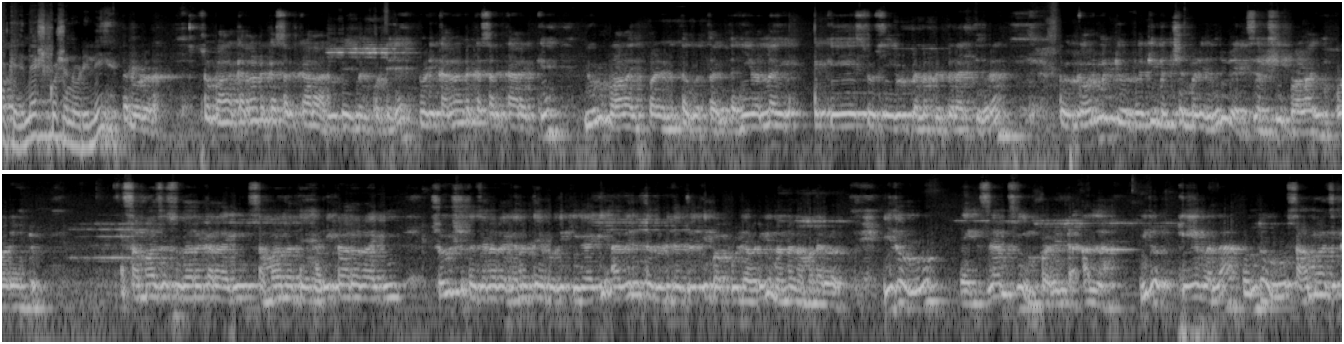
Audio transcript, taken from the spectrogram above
ಓಕೆ ನೆಕ್ಸ್ಟ್ ಕ್ವಶನ್ ನೋಡಿ ಇಲ್ಲಿ. ನೋಡೋಣ. ಸೊ ಕರ್ನಾಟಕ ಸರ್ಕಾರ ಅಡ್ವರ್ಟೈಸ್ಮೆಂಟ್ ಕೊಟ್ಟಿದೆ. ನೋಡಿ, ಕರ್ನಾಟಕ ಸರ್ಕಾರಕ್ಕೆ ಇವರು ಬಹಳ ಇಂಪಾರ್ಟೆಂಟ್ ಅಂತ ಗೊತ್ತಾಗುತ್ತೆ. ನೀವೆಲ್ಲ ಕೆ ಎಸ್ ಸಿ ಗ್ರೂಪ್ ಎಲ್ಲ ಪ್ರಿಪೇರ್ ಆಗ್ತಿದ್ರ ಗೌರ್ಮೆಂಟ್ ಇವ್ರ ಬಗ್ಗೆ ಮೆನ್ಷನ್ ಮಾಡಿದ್ರೆ ಎಕ್ಸಾಮ್ಸ್ ಬಹಳ ಇಂಪಾರ್ಟೆಂಟ್ ಸಮಾಜ ಸುಧಾರಕರಾಗಿ, ಸಮಾನತೆ ಹರಿಕಾರರಾಗಿ, ಶೋಷಿತ ಜನರ ಘನತೆಯ ಬದುಕಿಗಾಗಿ ಅವಿರತ ದುಡಿದ ಜ್ಯೋತಿಬಾ ಫೂಲೆ ಅವರಿಗೆ ನನ್ನ ನಮನಗಳು. ಇದು ಎಕ್ಸಾಮ್ಸ್ ಇಂಪಾರ್ಟೆಂಟ್ ಅಲ್ಲ. ಇದು ಕೇವಲ ಒಂದು ಸಾಮಾಜಿಕ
